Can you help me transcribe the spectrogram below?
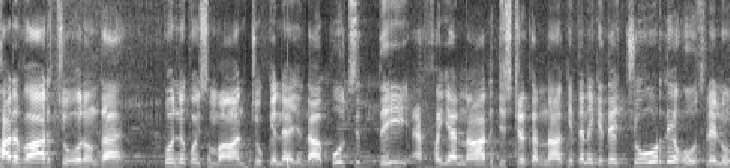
ਹਰ ਵਾਰ ਚੋਰ ਆਉਂਦਾ ਹੈ। ਕੋਈ ਨਾ ਕੋਈ ਸਮਾਨ ਚੁੱਕ ਕੇ ਲੈ ਜਾਂਦਾ। ਪੁਲਿਸ ਦੀ ਐਫ ਆਈ ਆਰ ਨਾ ਰਜਿਸਟਰ ਕਰਨਾ, ਕਿਤੇ ਨਾ ਕਿਤੇ ਚੋਰ ਦੇ ਹੌਸਲੇ ਨੂੰ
